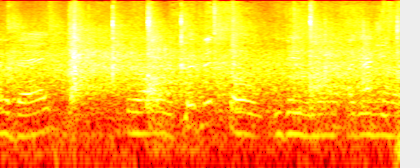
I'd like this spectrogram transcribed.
had a bag. They all in equipment, so we gave them one. I gave them one.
